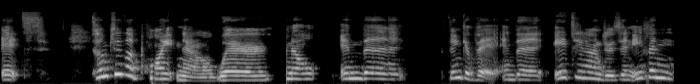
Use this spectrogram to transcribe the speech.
it's come to the point now where you know in the think of it in the 1800s and even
